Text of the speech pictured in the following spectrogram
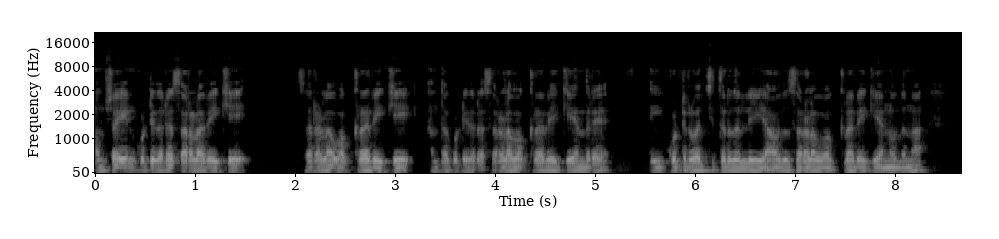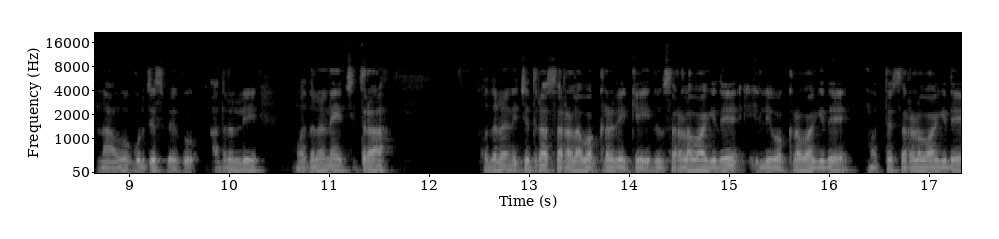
ಅಂಶ ಏನು ಕೊಟ್ಟಿದ್ದಾರೆ? ಸರಳ ರೇಖೆ, ಸರಳ ವಕ್ರರೇಖೆ ಅಂತ ಕೊಟ್ಟಿದ್ದಾರೆ. ಸರಳ ವಕ್ರರೇಖೆ ಅಂದರೆ ಈ ಕೊಟ್ಟಿರುವ ಚಿತ್ರದಲ್ಲಿ ಯಾವುದು ಸರಳ ವಕ್ರರೇಖೆ ಅನ್ನೋದನ್ನ ನಾವು ಗುರುತಿಸಬೇಕು. ಅದರಲ್ಲಿ ಮೊದಲನೇ ಚಿತ್ರ ಮೊದಲನೇ ಚಿತ್ರ ಸರಳ ವಕ್ರರೇಖೆ. ಇದು ಸರಳವಾಗಿದೆ, ಇಲ್ಲಿ ವಕ್ರವಾಗಿದೆ, ಮತ್ತೆ ಸರಳವಾಗಿದೆ,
